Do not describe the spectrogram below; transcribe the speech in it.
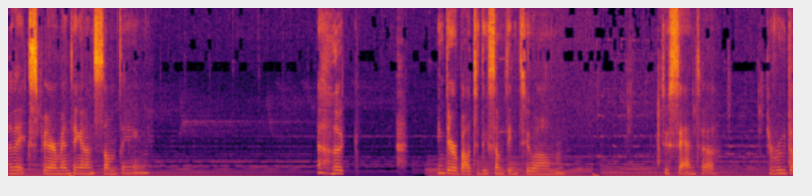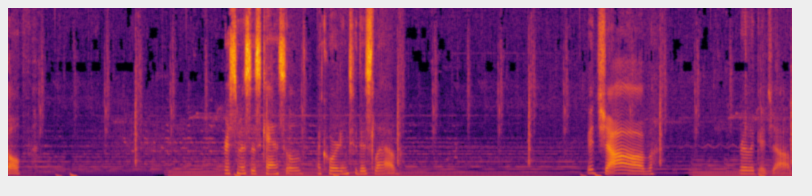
are they experimenting on something? Look, I think they're about to do something to um to Santa, to Rudolph. Christmas is cancelled, according to this lab. Good job. Really good job.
